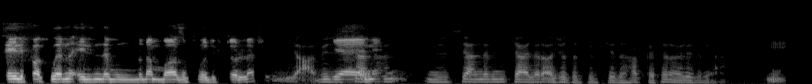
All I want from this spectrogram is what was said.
telif haklarını elinde bulunduran bazı prodüktörler. Ya müzisyenlerin, yani... müzisyenlerin hikayeleri acıdır Türkiye'de. Hakikaten öyledir yani. Hmm.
